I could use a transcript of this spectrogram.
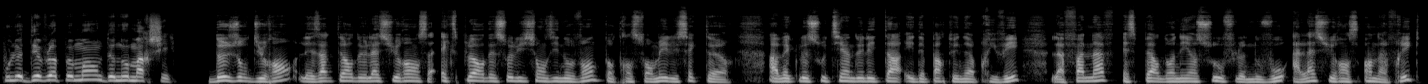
pour le développement de nos marchés. Deux jours durant, les acteurs de l'assurance explorent des solutions innovantes pour transformer le secteur. Avec le soutien de l'État et des partenaires privés, la FANAF espère donner un souffle nouveau à l'assurance en Afrique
